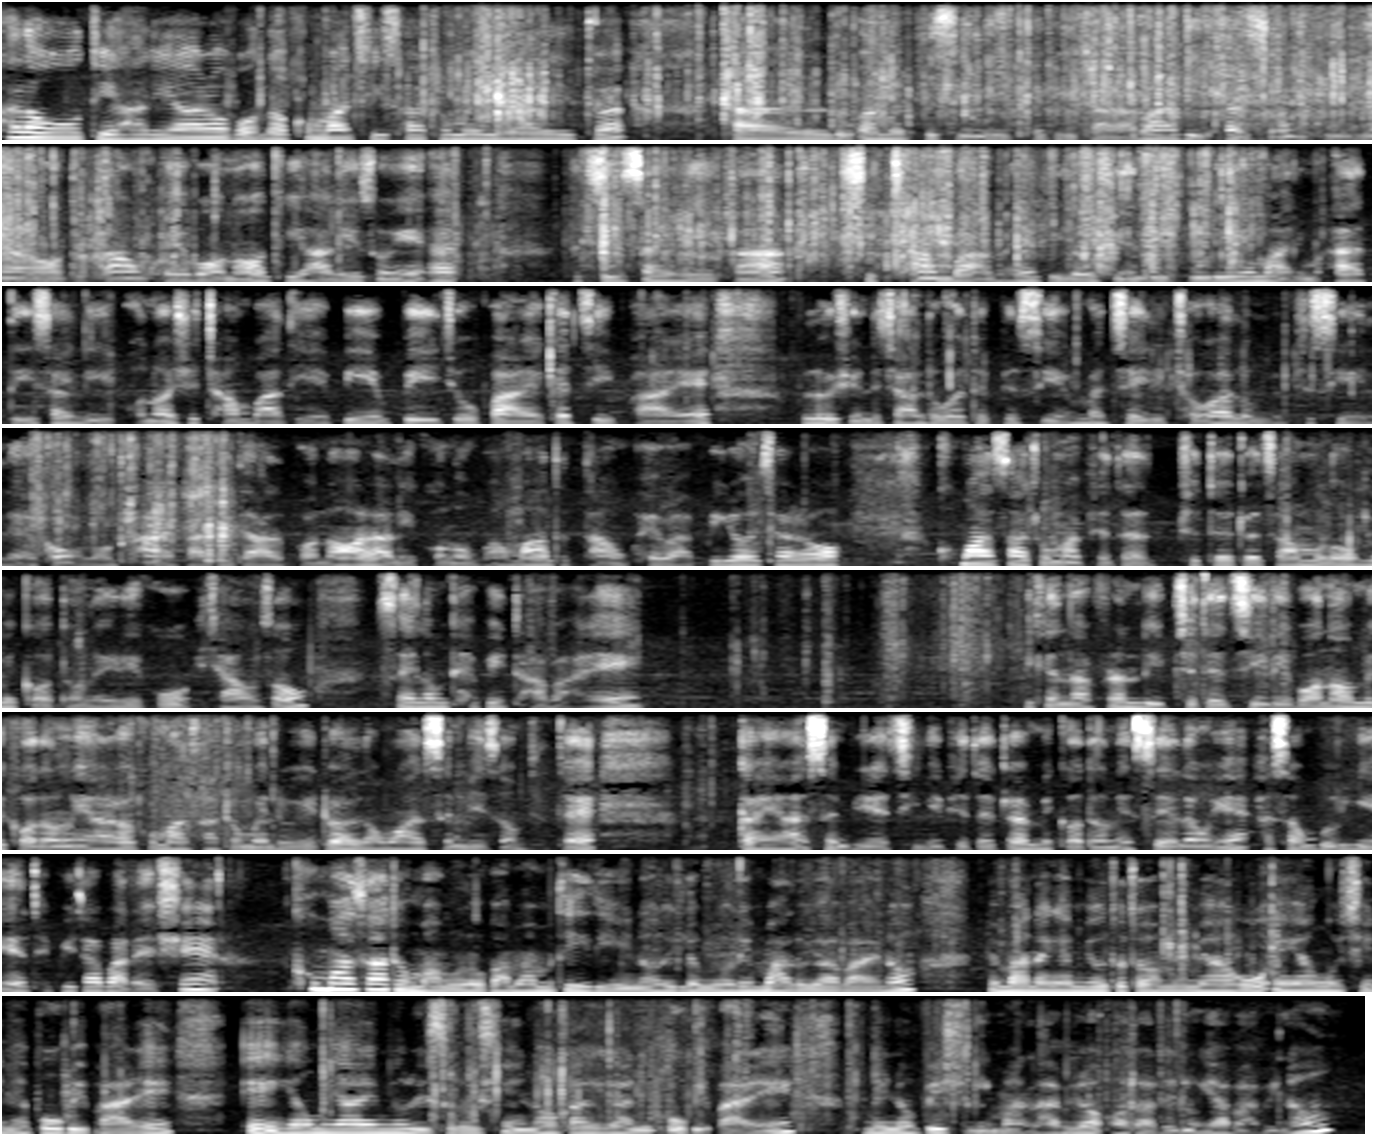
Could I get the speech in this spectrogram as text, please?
Hello ဒီဟာလေးကတော့ပေါ့နော်ကမချီစားထုံးမဲ့ညီမလေးအတွက်အဲလိုအပ်မဲ့ပစ္စည်းလေးထည့်ပေးထားတာပါဒီအဆုံပူညာတော့တတောင်ခွဲပေါ့နော်ဒီဟာလေးဆိုရင်အ အကြီးဆိုင်လေးကရှစ်ချောင်းပါမယ်ပြီးလို့ရှိရင်ဒီပူလေးမှာဒီမှာအသေးဆိုင်လေးပေါ့နော်ရှစ်ချောင်းပါသေးပြီးရင်ပေကျိုးပါတယ်ကကြည်ပါတယ်ပြီးလို့ရှိရင်တခြားလိုအပ်တဲ့ပစ္စည်းမှတ်ချက်ချုပ်အပ်လိုမျိုးပစ္စည်းလည်းအကုန်လုံးထားရတာဒီသားပေါ့နော်အဲ့ဒါလေးအကုန်လုံးပေါင်းမှတတောင်ခွဲပါပြီးတော့ကျတော့ခမအစထုံးမှာဖြစ်တဲ့ဖြစ်တဲ့အတွက်ကြောင့်မလို့မိကော်တွန်လေးတွေကိုအရောင်ဆုံးဆယ်လုံးထည့်ပေးထားပါတယ် beginner friendly ဖြစ်တဲ့ချီလေးပေါ့နော်မိကော်တွန်လေးကတော့ကိုမစားထုံမဲ့လူတွေအတွက်လုံးဝအဆင်ပြေဆုံးဖြစ်တဲ့ ကန်ရအဆင်ပြေတဲ့ချီလေးဖြစ်တဲ့အတွက်မိကော်တွန်လေး10လုံးရဲ့အဆုံပူလေးရဲ့ထည့်ပေးထားပါတယ်ရှင်ခုမစားထုံမှာမလို့ဘာမှမသိသေးရင်တော့ဒီလိုမျိုးလေးမှာလို့ရပါတယ်နော်မြန်မာနိုင်ငံမျိုးတော်တော်များများကိုအိမ်ရောက်ငွေချင်းနဲ့ပို့ပေးပါတယ်အိမ်ရောက်မရတဲ့မျိုးတွေဆိုလို့ရှိရင်တော့ကားကြီးကနေပို့ပေးပါတယ်မင်းတို့ page လေးမှာလာပြီးတော့ order တင်လို့ရပါပြီနော်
